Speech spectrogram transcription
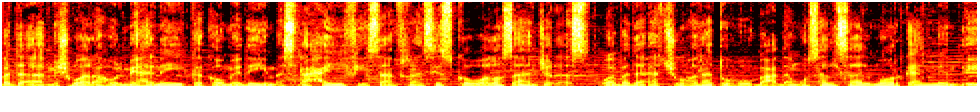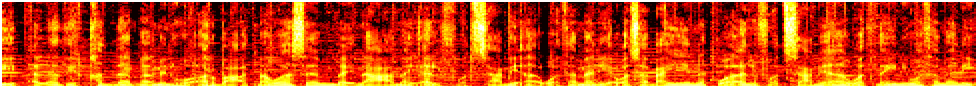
بدأ مشواره المهني ككوميدي مسرحي في سان فرانسيسكو ولوس أنجلوس وبدأت شهرته بعد مسلسل Mork and Mindy الذي قدم منه أربعة مواسم بين عامي 1978 و 1982 1982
